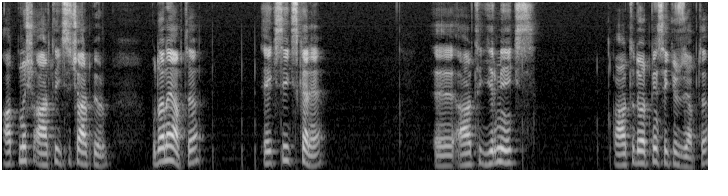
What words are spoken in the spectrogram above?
60 artı x'i çarpıyorum. Bu da ne yaptı? Eksi x kare e, artı 20x artı 4800 yaptı.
